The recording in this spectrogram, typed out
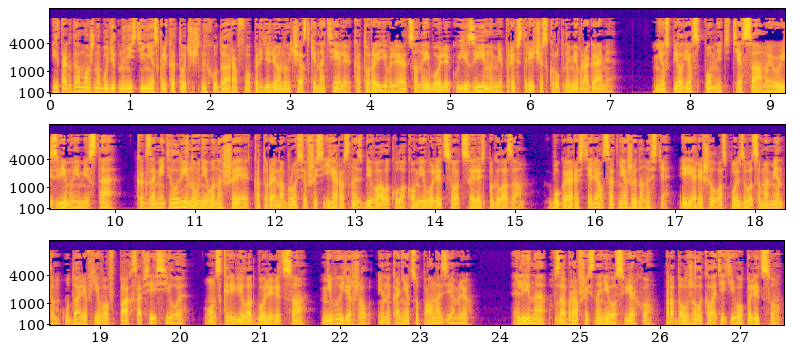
и тогда можно будет нанести несколько точечных ударов в определенные участки на теле, которые являются наиболее уязвимыми при встрече с крупными врагами. Не успел я вспомнить те самые уязвимые места, как заметил Лину у него на шее, которая, набросившись, яростно избивала кулаком его лицо, целясь по глазам. Бугай растерялся от неожиданности, и я решил воспользоваться моментом, ударив его в пах со всей силы. Он скривил от боли лицо, не выдержал и, наконец, упал на землю. Лина, взобравшись на него сверху, продолжила колотить его по лицу.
